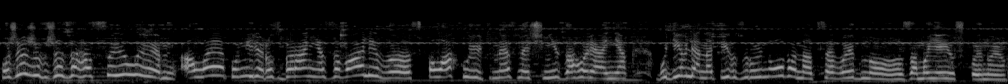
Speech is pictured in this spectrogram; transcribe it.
Пожежу вже загасили, але по мірі розбирання завалів е, спалахують незначні загоряння. Будівля напівзруйнована, це видно за моєю спиною.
